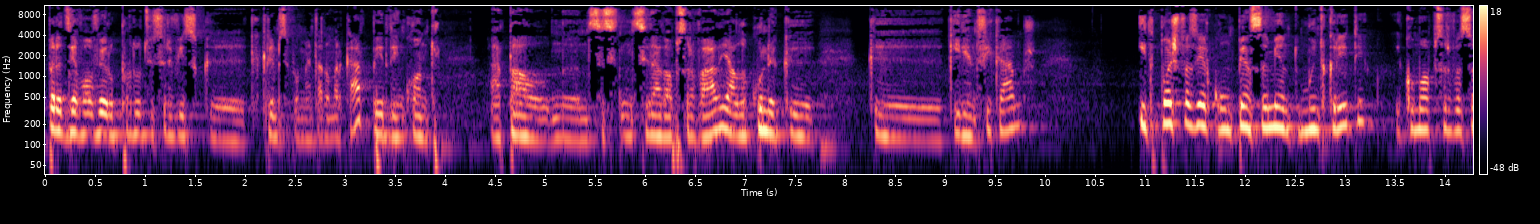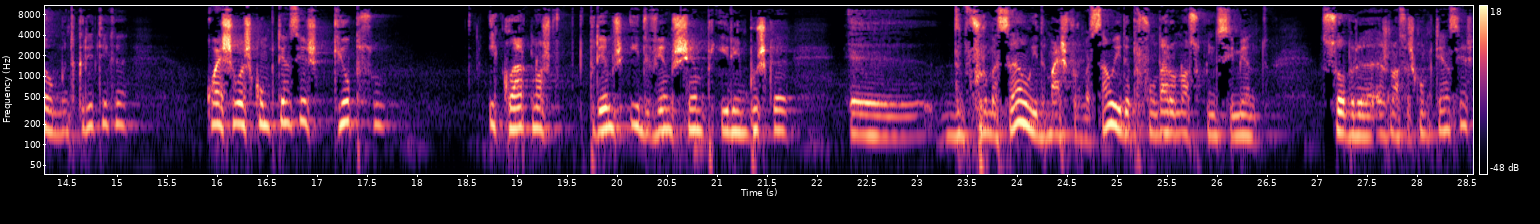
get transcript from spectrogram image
para desenvolver o produto e o serviço que, que queremos implementar no mercado, para ir de encontro à tal necessidade observada e à lacuna que, que, que identificamos, e depois fazer com um pensamento muito crítico e com uma observação muito crítica quais são as competências que eu possuo. E claro que nós podemos e devemos sempre ir em busca eh, de formação e de mais formação e de aprofundar o nosso conhecimento sobre as nossas competências,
